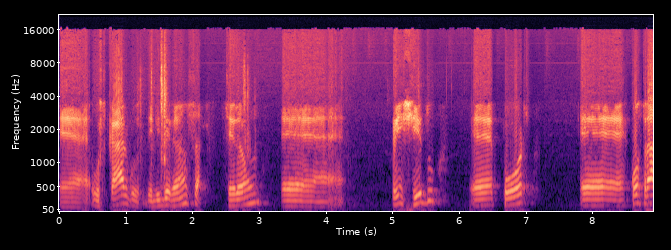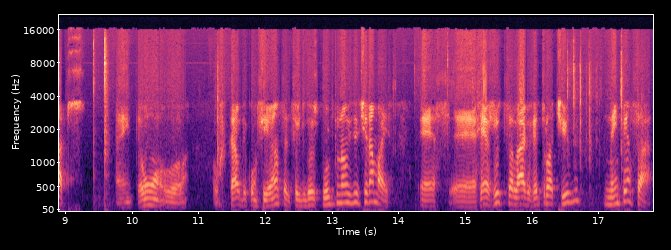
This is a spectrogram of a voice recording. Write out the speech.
É, os cargos de liderança serão é, preenchido é, por é, contratos. É, então, o, o cargo de confiança de servidores públicos não existirá mais. É, reajuste de salário retroativo, nem pensar.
